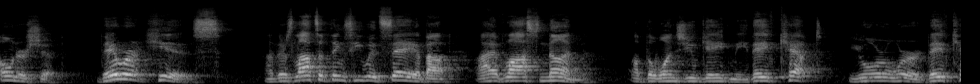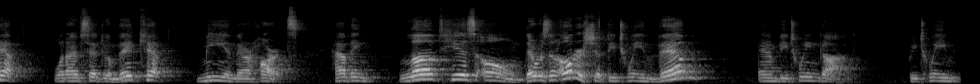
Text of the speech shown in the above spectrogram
ownership. They were his. There's lots of things he would say about, I have lost none of the ones you gave me. They've kept your word. They've kept what I've said to them. They've kept me in their hearts, having loved his own. There was an ownership between them and between God. Between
